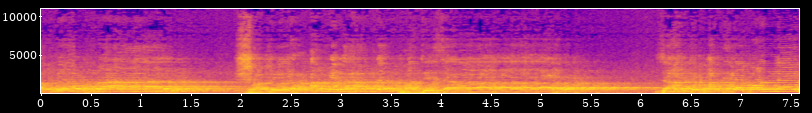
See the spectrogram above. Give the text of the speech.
আমি আপনার স্বামী আমির হামদার ভাতিজা। যাহাতে ভাতিজা বললেন,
